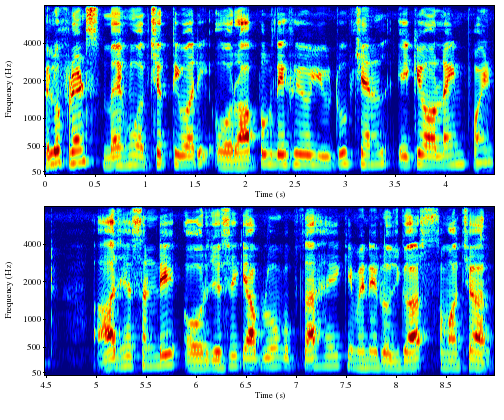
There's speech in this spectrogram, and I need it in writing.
हेलो फ्रेंड्स मैं हूँ अक्षत तिवारी और आप लोग देख रहे हो यूट्यूब चैनल ए के ऑनलाइन पॉइंट आज है संडे और जैसे कि आप लोगों को पता है कि मैंने रोज़गार समाचार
